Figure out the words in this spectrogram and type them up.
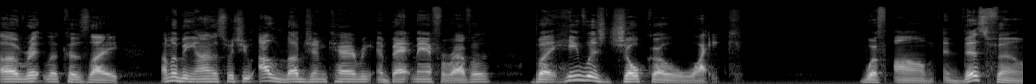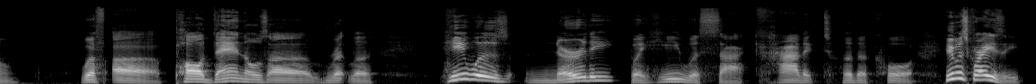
uh Riddler. Because like I'm gonna be honest with you, I love Jim Carrey and Batman Forever, but he was Joker like with um in this film with uh Paul Dano's uh Riddler. He was nerdy, but he was psychotic to the core. He was crazy.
